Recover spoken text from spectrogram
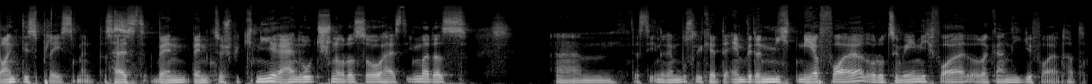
Joint Displacement. Das heißt, wenn, wenn zum Beispiel Knie reinrutschen oder so, heißt immer, dass, ähm, dass die innere Muskelkette entweder nicht mehr feuert oder zu wenig feuert oder gar nie gefeuert hat.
